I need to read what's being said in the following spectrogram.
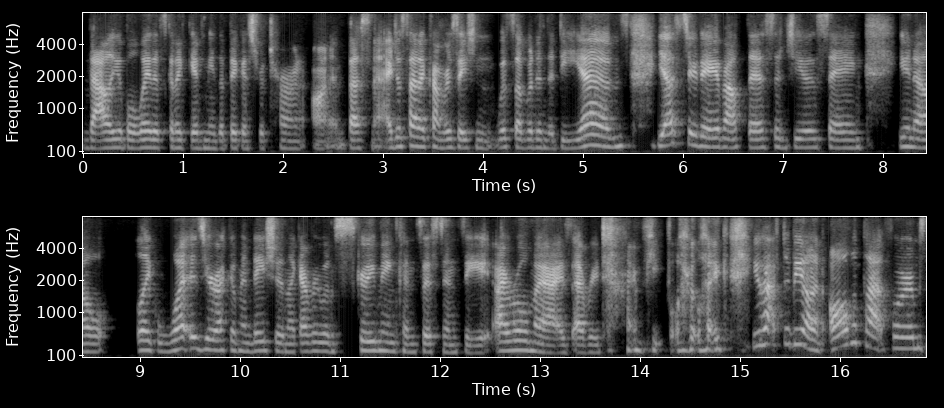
valuable way that's going to give me the biggest return on investment? I just had a conversation with someone in the DMs yesterday about this, and she was saying, you know, like what is your recommendation like everyone's screaming consistency i roll my eyes every time people are like you have to be on all the platforms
